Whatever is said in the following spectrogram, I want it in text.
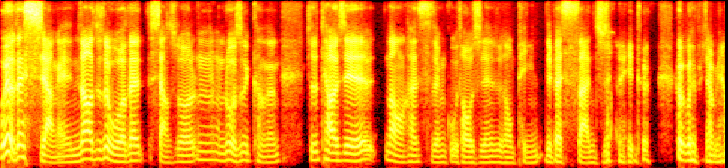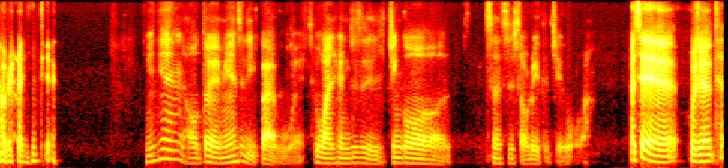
我有在想、欸，哎，你知道，就是我在想说，嗯，如果是可能，就是挑一些那种很死人骨头时间，就是从平礼拜三之类的，会不会比较没有人一点？明天哦，对，明天是礼拜五，哎，这完全就是经过深思熟虑的结果吧。而且我觉得，他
